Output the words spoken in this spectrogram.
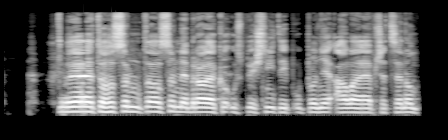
to je, toho jsem, toho jsem nebral jako úspěšný typ úplně, ale přece jenom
